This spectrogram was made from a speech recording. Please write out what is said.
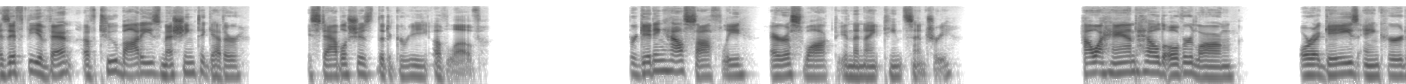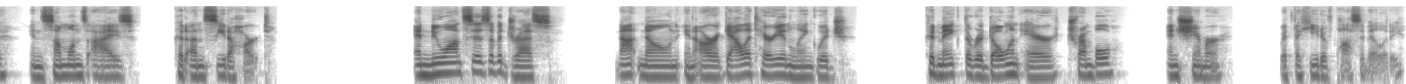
as if the event of two bodies meshing together establishes the degree of love. Forgetting how softly Eros walked in the 19th century, how a hand held over long or a gaze anchored in someone's eyes could unseat a heart, and nuances of address not known in our egalitarian language could make the redolent air tremble and shimmer with the heat of possibility.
